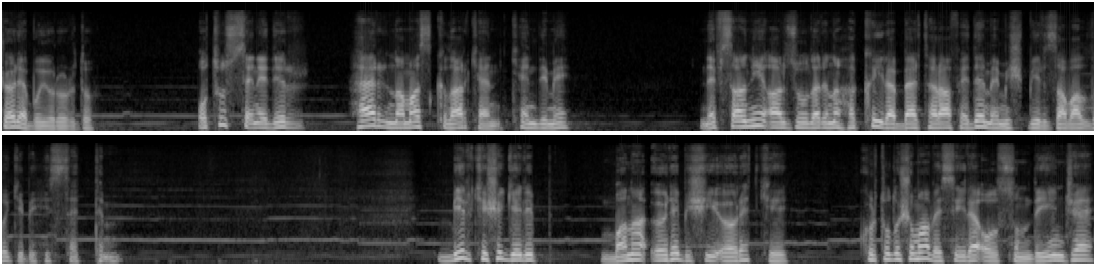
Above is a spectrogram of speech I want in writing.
Şöyle buyururdu. 30 senedir her namaz kılarken kendimi nefsani arzularını hakkıyla bertaraf edememiş bir zavallı gibi hissettim. Bir kişi gelip bana öyle bir şey öğret ki kurtuluşuma vesile olsun deyince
